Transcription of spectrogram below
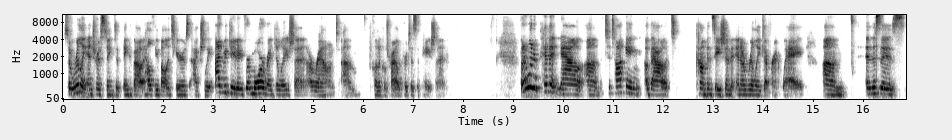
So really interesting to think about healthy volunteers actually advocating for more regulation around um, clinical trial participation. But I want to pivot now um, to talking about compensation in a really different way. Um, and this is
